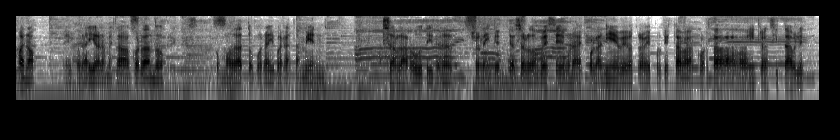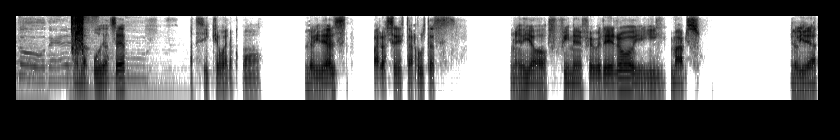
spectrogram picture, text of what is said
Bueno, eh, por ahí ahora me estaba acordando, como dato por ahí para también hacer la ruta y tener, yo la intenté hacer dos veces, una vez por la nieve, otra vez porque estaba cortada, intransitable, no la pude hacer, así que bueno, como lo ideal para hacer estas rutas mediados fines de febrero y marzo, lo ideal,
